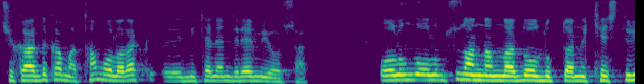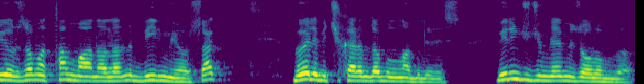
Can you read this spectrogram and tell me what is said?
çıkardık ama tam olarak eee, nitelendiremiyorsak, olumlu olumsuz anlamlarda olduklarını kestiriyoruz ama tam manalarını bilmiyorsak, böyle bir çıkarımda bulunabiliriz. Birinci cümlemiz olumlu.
